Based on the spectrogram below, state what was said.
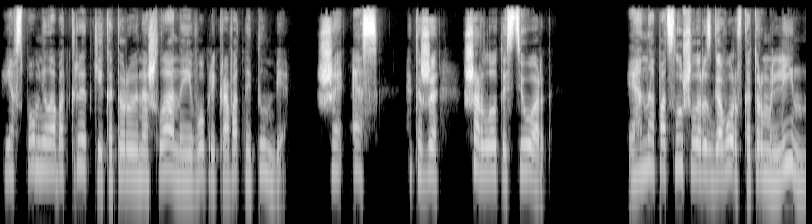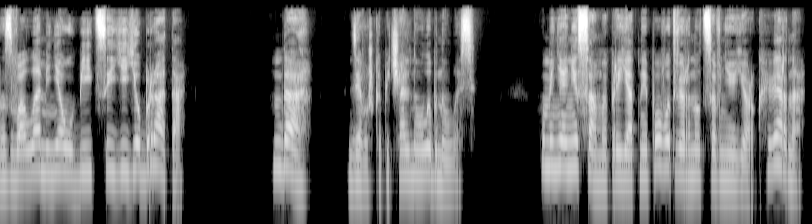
Я вспомнила об открытке, которую нашла на его прикроватной тумбе. ШС. Это же Шарлотта Стюарт и она подслушала разговор, в котором Лин назвала меня убийцей ее брата. «Да», — девушка печально улыбнулась. «У меня не самый приятный повод вернуться в Нью-Йорк, верно?»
